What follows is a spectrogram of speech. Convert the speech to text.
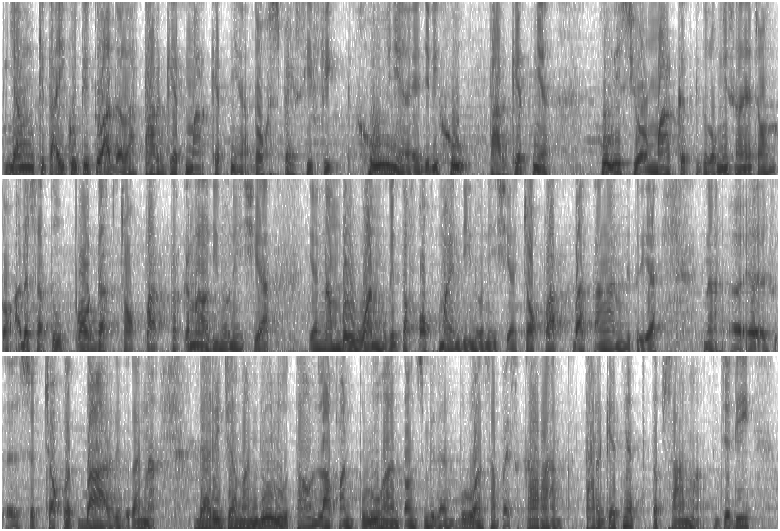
yang kita ikuti itu adalah target marketnya atau spesifik who-nya ya. Jadi who targetnya. Who is your market gitu loh. Misalnya contoh ada satu produk coklat terkenal di Indonesia ya number one mungkin top of mind di Indonesia coklat batangan gitu ya. Nah uh, uh, uh, coklat bar gitu kan. Nah dari zaman dulu tahun 80-an tahun 90-an sampai sekarang targetnya tetap sama. Jadi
